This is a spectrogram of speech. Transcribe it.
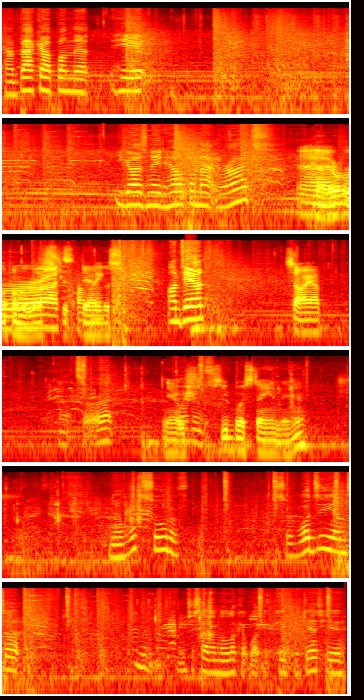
Come back up on the here. You guys need help on that, right? Uh, no, we're all up on the right, left, strip down this. I'm down. Sorry, I That's alright. Yeah, we should, if you boys stay in there. Now, what sort of... So, Wadsy ends up... I'm just having a look at what the people get here.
